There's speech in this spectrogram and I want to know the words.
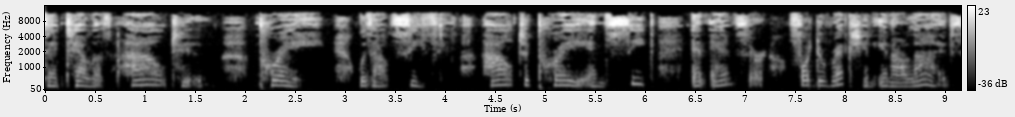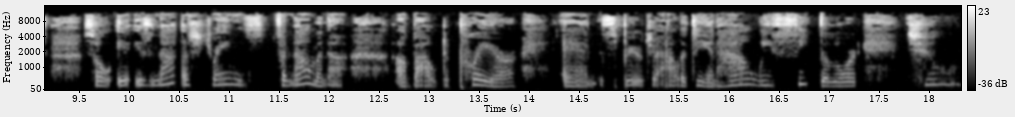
that tell us how to pray without ceasing, how to pray and seek an answer for direction in our lives. So it is not a strange phenomena about prayer and spirituality and how we seek the Lord to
